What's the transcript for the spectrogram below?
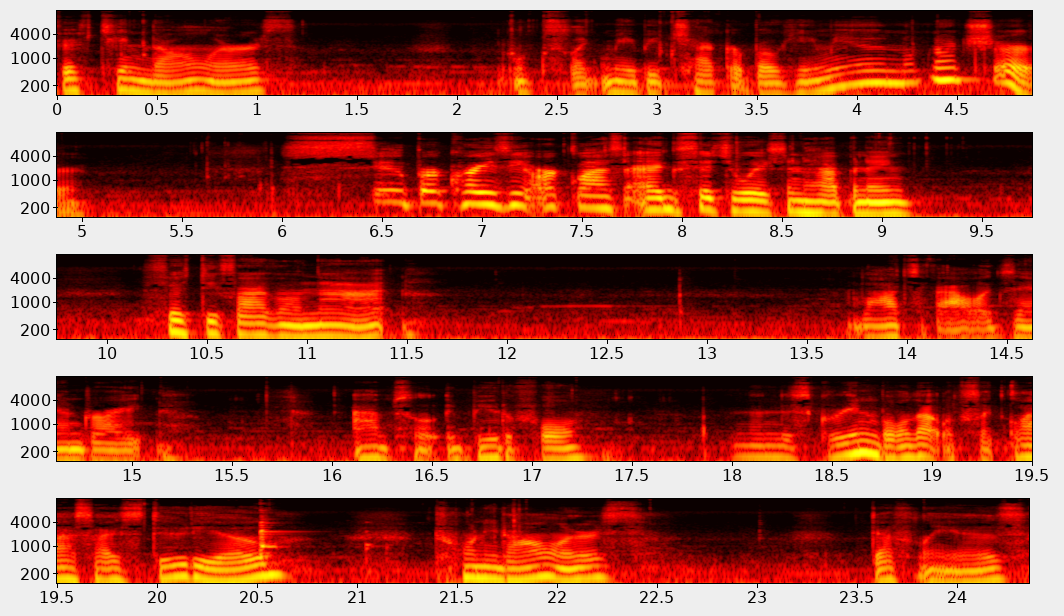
$15. Looks like maybe Czech or Bohemian. I'm not sure. Super crazy art glass egg situation happening. 55 on that. Lots of Alexandrite. Absolutely beautiful. And then this green bowl, that looks like Glass Eye Studio. $20. Definitely is.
